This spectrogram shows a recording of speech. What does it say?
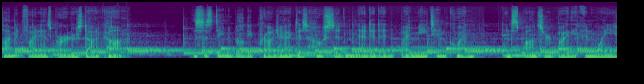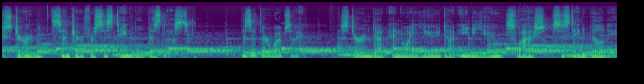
climatefinancepartners.com. The Sustainability Project is hosted and edited by me, Tim Quinn, and sponsored by the NYU Stern Center for Sustainable Business. Visit their website, stern.nyu.edu slash sustainability,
